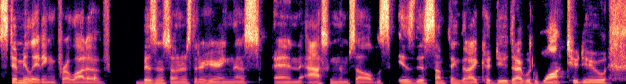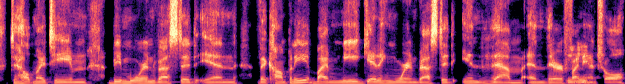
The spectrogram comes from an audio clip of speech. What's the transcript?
stimulating for a lot of business owners that are hearing this and asking themselves is this something that i could do that i would want to do to help my team be more invested in the company by me getting more invested in them and their mm-hmm. financial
